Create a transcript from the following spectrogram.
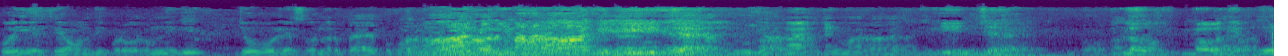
ਕੋਈ ਇੱਥੇ ਆਉਣ ਦੀ ਪ੍ਰੋਬਲਮ ਨਹੀਂ ਗੀ। ਜੋ ਬੋਲੇ ਸੋ ਨਿਰਭੈ ਭਗਵਾਨ ਵਾਲਮੀਕੀ ਮਹਾਰਾਜ ਦੀ ਜੈ। ਜੀ ਮਹਾਰਾਜ ਜੈ। ਲਓ ਜੀ ਬਹੁਤ ਵਧੀਆ।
